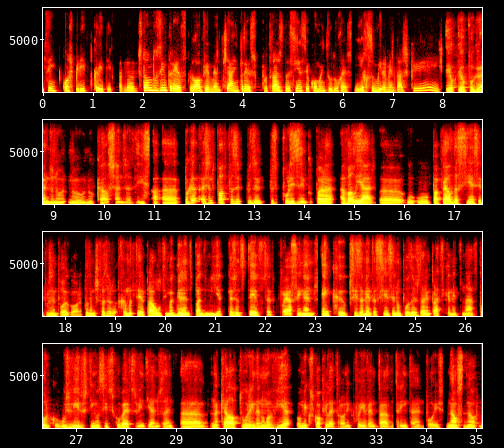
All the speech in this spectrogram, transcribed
Sim, com espírito crítico. A questão dos interesses, obviamente, que há interesses por trás da ciência como em tudo o resto. E resumidamente acho que é isto. Eu, eu pegando no, no, no que a Alexandra disse, uh, uh, a gente pode fazer, por exemplo, por exemplo para avaliar uh, o, o papel da ciência, por exemplo, agora, podemos fazer remeter para a última grande pandemia que a gente teve, certo? que foi há 100 anos, em que precisamente a ciência não pôde ajudar em praticamente nada, porque os vírus tinham sido descobertos 20 anos antes, naquela altura ainda não havia o microscópio eletrónico, que foi inventado 30 anos depois, não, não,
